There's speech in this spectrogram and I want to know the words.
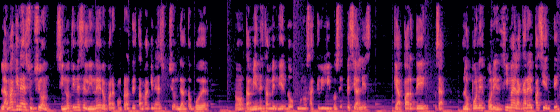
La máquina de succión, si no tienes el dinero para comprarte esta máquina de succión de alto poder, ¿no? También están vendiendo unos acrílicos especiales que aparte, o sea, lo pones por encima de la cara del paciente,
